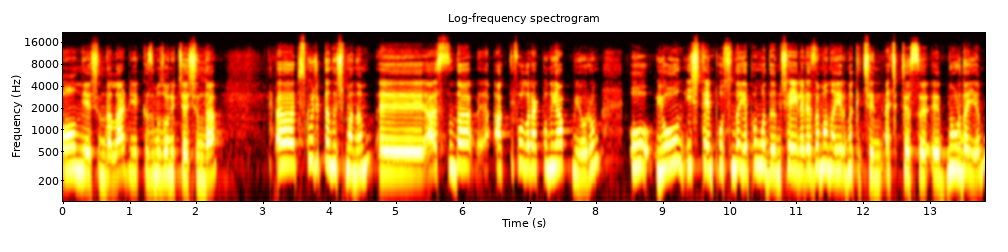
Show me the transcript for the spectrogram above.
10 yaşındalar. Büyük kızımız 13 yaşında. Ee, psikolojik danışmanım. Ee, aslında aktif olarak bunu yapmıyorum. O yoğun iş temposunda yapamadığım şeylere zaman ayırmak için açıkçası e, buradayım.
